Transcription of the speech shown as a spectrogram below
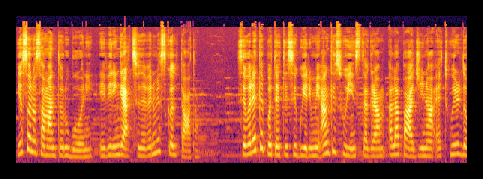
Io sono Samantha Ruboni e vi ringrazio di avermi ascoltata. Se volete potete seguirmi anche su Instagram alla pagina at Weirdo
